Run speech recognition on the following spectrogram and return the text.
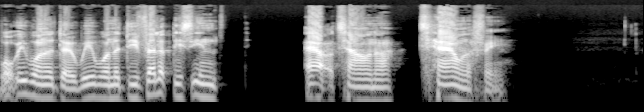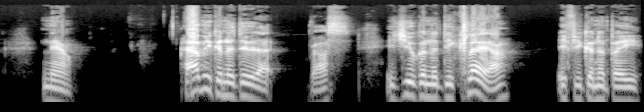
What we want to do, we want to develop this in out of towner towner thing. Now, how are we going to do that, Russ? Is you're going to declare if you're going to be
